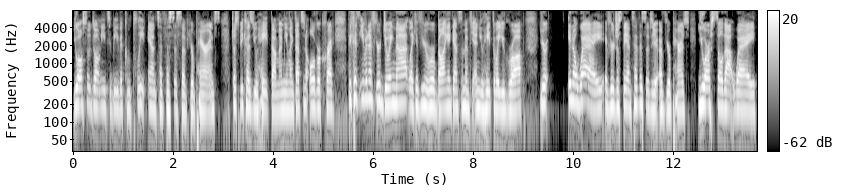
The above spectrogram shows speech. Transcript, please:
You also don't need to be the complete antithesis of your parents just because you hate them. I mean like that's an overcorrect because even if you're doing that like if you're rebelling against them if, and you hate the way you grew up you're in a way, if you're just the antithesis of your, your parents, you are still that way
